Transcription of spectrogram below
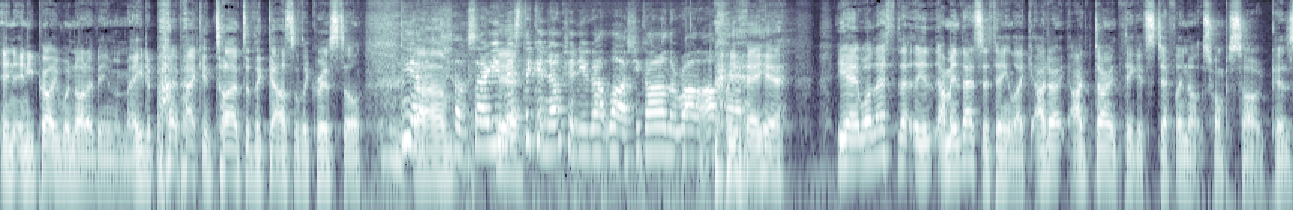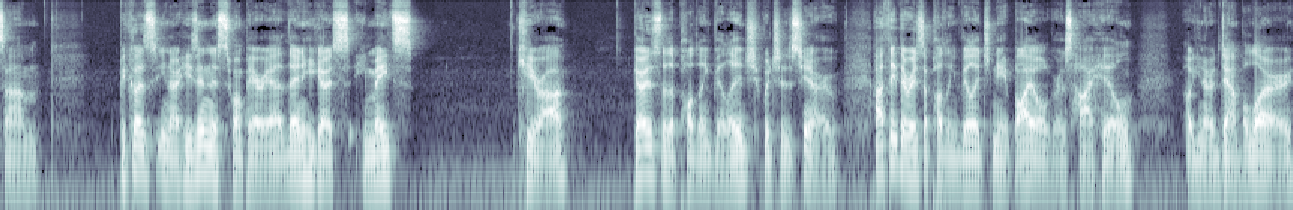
and, and he probably would not have even made it back back in time to the Castle of the Crystal. yeah. Um, so sorry you yeah. missed the conjunction. You got lost. You got on the wrong off yeah, yeah, yeah. Well, that's that. I mean, that's the thing. Like, I don't, I don't think it's definitely not Swamp Sog because, um, because you know he's in this swamp area. Then he goes, he meets Kira, goes to the Podling village, which is you know, I think there is a Podling village nearby Aughra's High Hill, or you know, down below.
